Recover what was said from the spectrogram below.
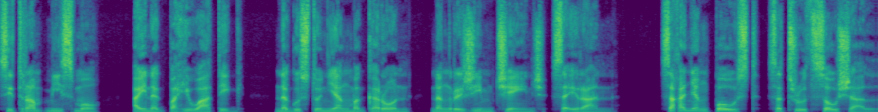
Si Trump mismo ay nagpahiwatig na gusto niyang magkaroon ng regime change sa Iran. Sa kanyang post sa Truth Social,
